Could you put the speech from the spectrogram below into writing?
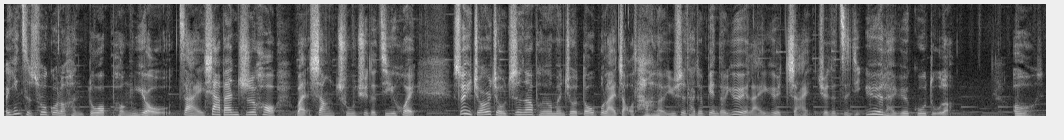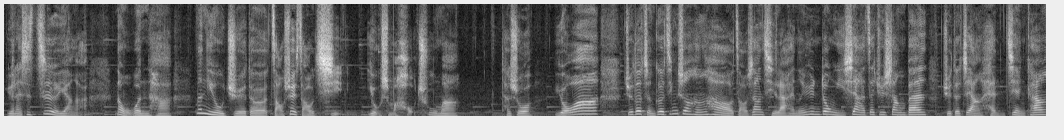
而因此错过了很多朋友在下班之后晚上出去的机会，所以久而久之呢，朋友们就都不来找他了。于是他就变得越来越宅，觉得自己越来越孤独了。哦，原来是这样啊！那我问他，那你有觉得早睡早起有什么好处吗？他说。有啊，觉得整个精神很好，早上起来还能运动一下再去上班，觉得这样很健康。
